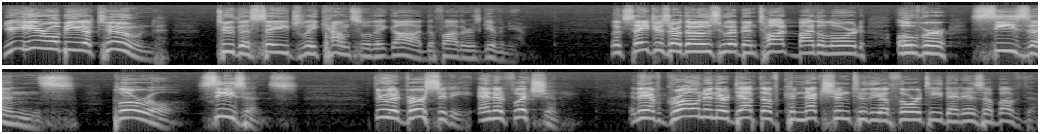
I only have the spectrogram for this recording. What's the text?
Your ear will be attuned to the sagely counsel that God the Father has given you. Look, sages are those who have been taught by the Lord over seasons, plural, seasons through adversity and affliction, and they have grown in their depth of connection to the authority that is above them.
